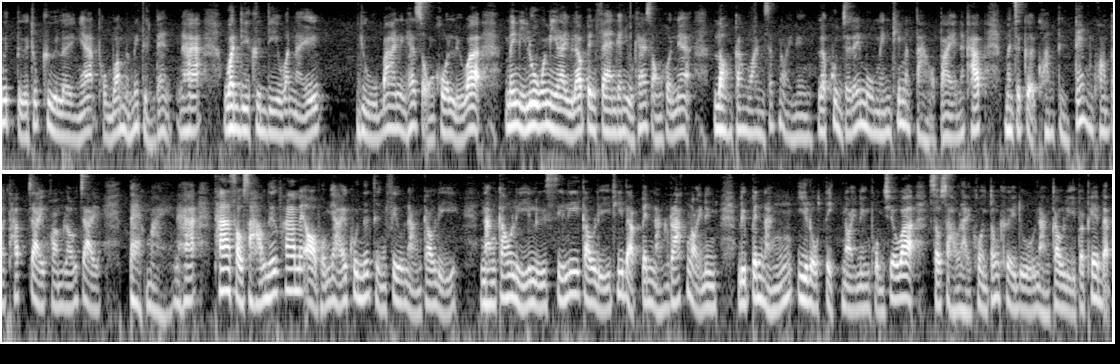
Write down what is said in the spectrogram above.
มืดตื่อทุกคืนเลยอย่างเงี้ยผมว่ามันไม่ตื่นเต้นนะฮะวันดีคืนดีวันไหน อยู่บ้านกันแค่2คน หรือว่าไม่มีลูกไม่มีอะไรอยู่แล้วเป็นแฟนกันอยู่แค่2คนเนี่ยลองกลางวันสักหน่อยหนึ่งแล้วคุณจะได้โมเมนต์ที่มันต่างออกไปนะครับมันจะเกิดความตื่นเต้นความประทับใจความเล้าใจแปลกใหม่นะฮะถ้าสาวๆนึกภาพไม่ออกผมอยากให้คุณนึกถึงฟิลหนังเกาหลีหนังเกาหลีหรือซีรีส์เกาหลีที่แบบเป็นหนังรักหน่อยนึง หรือเป็นหนังอีโรติกหน่อยนึง ผมเชื่อว่าสาวๆหลายคนต้องเคยดูหนังเกาหลีประเภทแบบ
